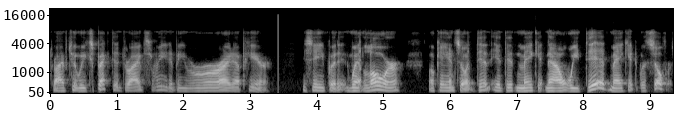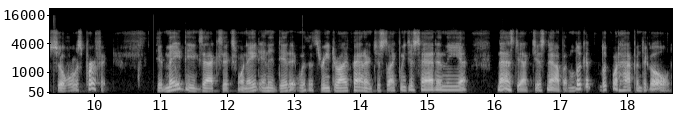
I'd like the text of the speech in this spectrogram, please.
drive two. We expected drive three to be right up here. You see, but it went lower. Okay, and so it did it didn't make it. Now we did make it with silver. Silver was perfect it made the exact 618 and it did it with a three drive pattern just like we just had in the uh, nasdaq just now. But look at look what happened to gold.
